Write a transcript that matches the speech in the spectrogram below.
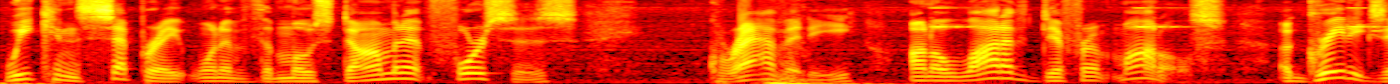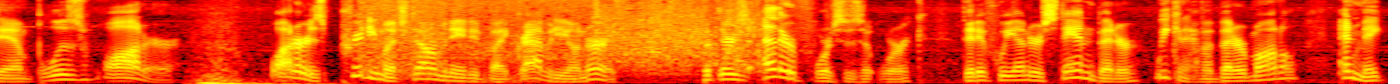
we can separate one of the most dominant forces, gravity, on a lot of different models. A great example is water. Water is pretty much dominated by gravity on Earth, but there's other forces at work that if we understand better, we can have a better model and make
